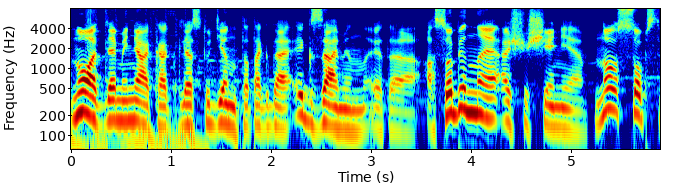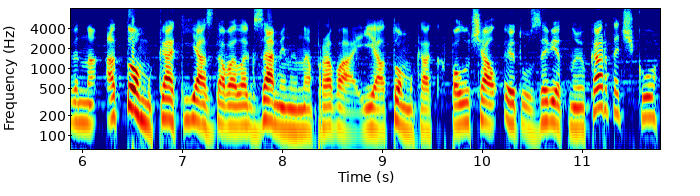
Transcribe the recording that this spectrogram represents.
Ну а для меня, как для студента тогда, экзамен это особенное ощущение. Но, собственно, о том, как я сдавал экзамены на права и о том, как получал эту заветную карточку,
